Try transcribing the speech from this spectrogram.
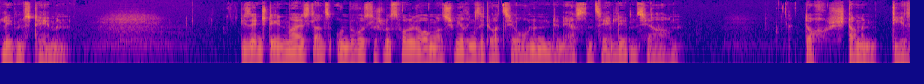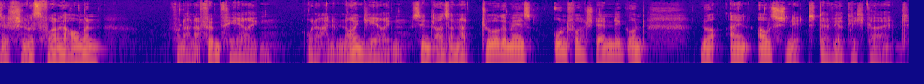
Lebensthemen. Diese entstehen meist als unbewusste Schlussfolgerung aus schwierigen Situationen in den ersten zehn Lebensjahren. Doch stammen diese Schlussfolgerungen von einer Fünfjährigen oder einem Neunjährigen, sind also naturgemäß unvollständig und nur ein Ausschnitt der Wirklichkeit.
